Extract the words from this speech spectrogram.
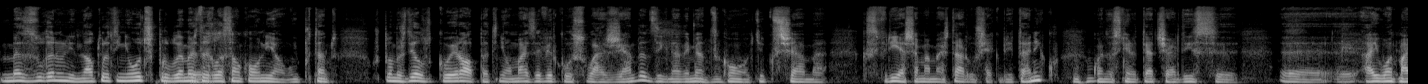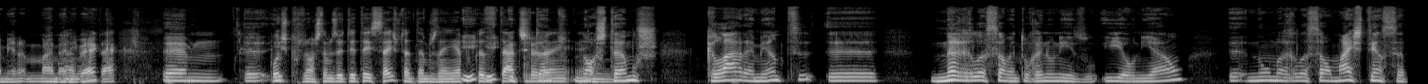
mas o Reino Unido na altura tinha outros problemas de relação com a União e, portanto, os problemas dele com a Europa tinham mais a ver com a sua agenda, designadamente uhum. com aquilo que se chama, que se viria a chamar mais tarde o cheque britânico, uhum. quando a senhora Thatcher disse uh, I want my, my money back. back. Um, pois, porque nós estamos em 86, portanto estamos na época e, de Thatcher. E, portanto, em, em... nós estamos claramente na relação entre o Reino Unido e a União, eh, numa relação mais tensa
